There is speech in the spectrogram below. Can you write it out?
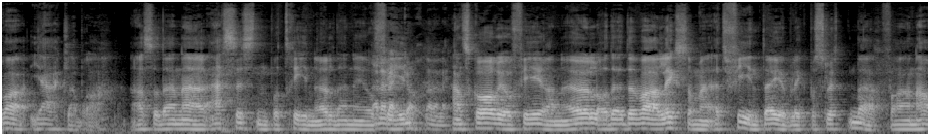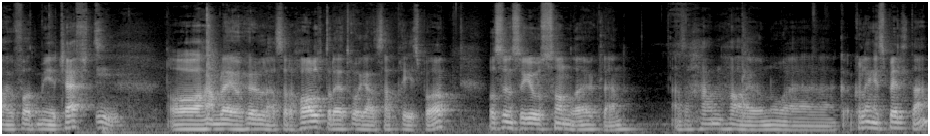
var jækla bra. Altså den her assisten på 3-0, den er jo Den er fin. er. Han skårer jo 4-0, og det, det var liksom et fint øyeblikk på slutten der. For han har jo fått mye kjeft. Mm. Og han ble jo hylla så det holdt, og det tror jeg han satte pris på. Og syns jeg jo Sondre Auklend Altså, han har jo noe Hvor lenge spilte han?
